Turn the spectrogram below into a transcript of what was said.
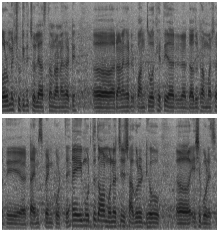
গরমের ছুটিতে চলে আসতাম রানাঘাটে রানাঘাটের পান্তুয়া খেতে আর দাদু ঠাম্মার সাথে টাইম স্পেন্ড করতে। এই মুহূর্তে তো আমার মনে হচ্ছে সাগরের ঢেউ এসে পড়েছে।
